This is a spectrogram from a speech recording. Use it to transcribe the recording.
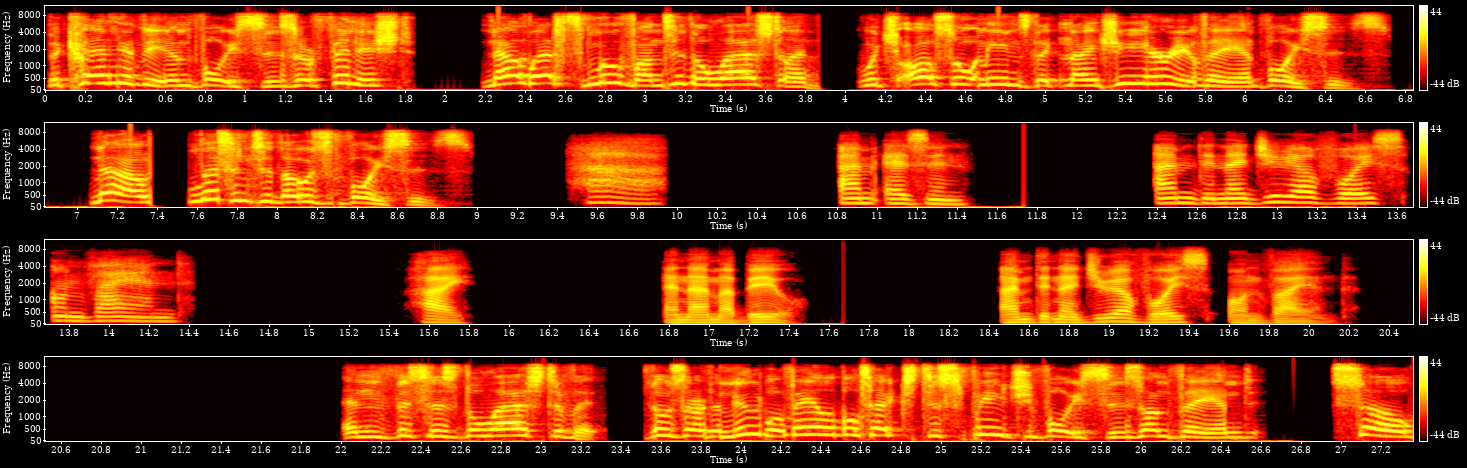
The Kenyavian voices are finished. Now let's move on to the last one, which also means the Nigerian voices. Now, listen to those voices. Ha. I'm Ezin. I'm the Nigeria voice on Viand. Hi. And I'm Abeo. I'm the Nigeria voice on Viand. And this is the last of it. Those are the new available text-to-speech voices on Viand. So,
